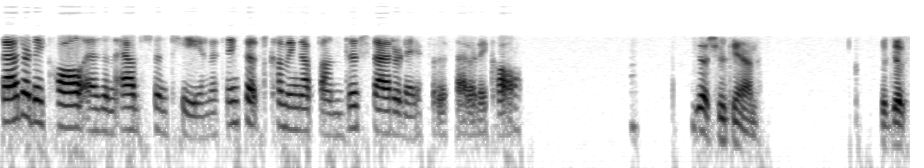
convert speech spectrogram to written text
Saturday call as an absentee? And I think that's coming up on this Saturday for the Saturday call. Yes, you can. But just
